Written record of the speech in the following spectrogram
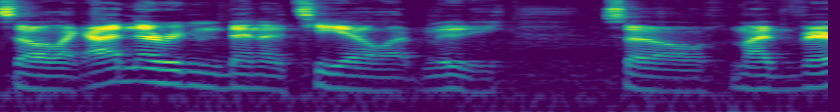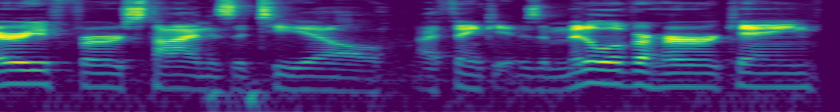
so like I'd never even been a TL at Moody, so my very first time as a TL, I think it was the middle of a hurricane.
